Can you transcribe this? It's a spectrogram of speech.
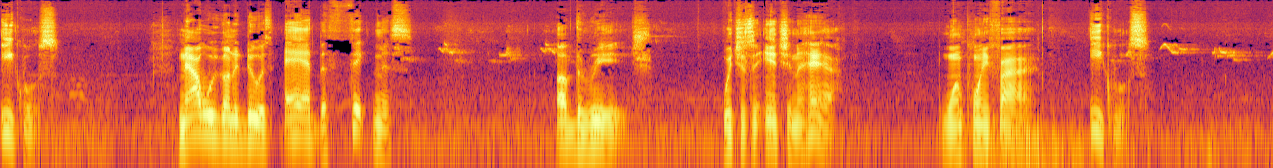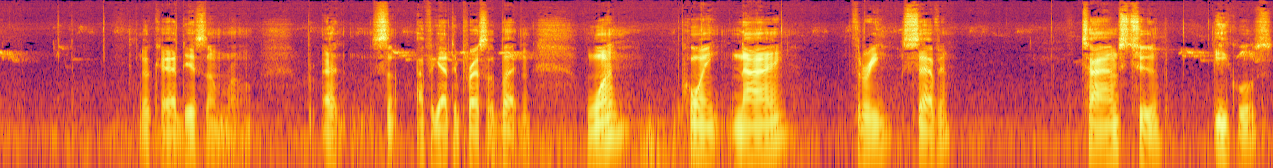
Equals. Now what we're going to do is add the thickness of the ridge, which is an inch and a half. 1.5 equals. Okay, I did something wrong. I, I forgot to press a button. 1.937 times 2 equals.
